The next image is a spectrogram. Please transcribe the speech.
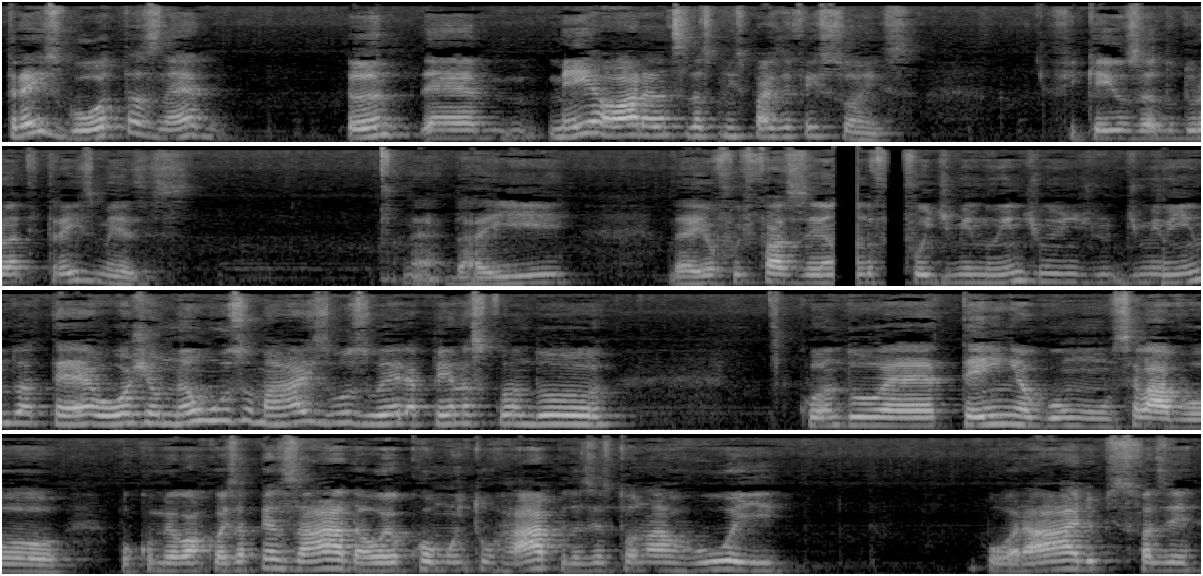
três gotas, né? An, é, meia hora antes das principais refeições. Fiquei usando durante três meses. Né? Daí, daí eu fui fazendo, fui diminuindo, diminuindo, diminuindo, até hoje eu não uso mais, uso ele apenas quando quando é, tem algum, sei lá, vou, vou comer alguma coisa pesada, ou eu como muito rápido, às vezes estou na rua e horário, preciso fazer,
